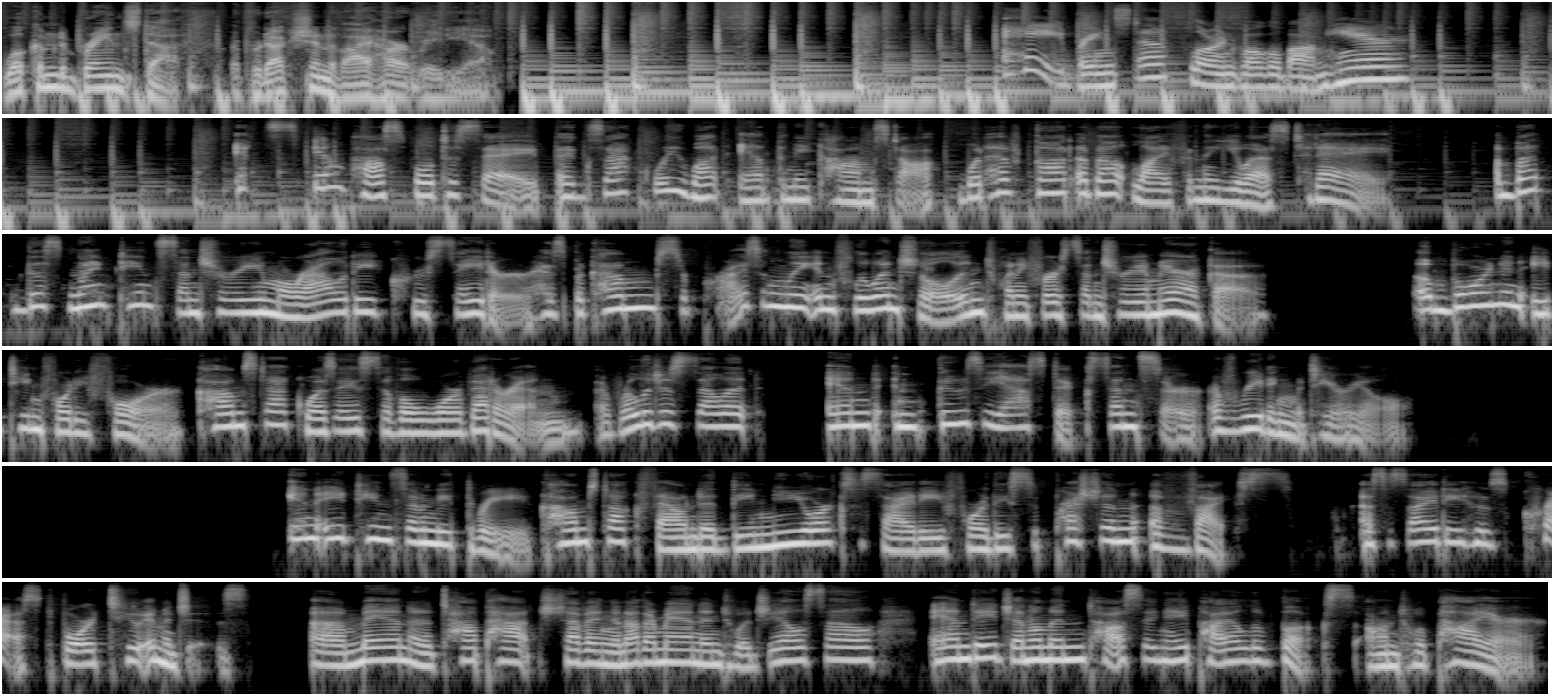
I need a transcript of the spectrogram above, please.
Welcome to Brain Stuff, a production of iHeartRadio. Hey, Brain Stuff, Lauren Vogelbaum here. It's impossible to say exactly what Anthony Comstock would have thought about life in the US today. But this 19th century morality crusader has become surprisingly influential in 21st century America. Born in 1844, Comstock was a Civil War veteran, a religious zealot, and enthusiastic censor of reading material. In 1873, Comstock founded the New York Society for the Suppression of Vice, a society whose crest bore two images a man in a top hat shoving another man into a jail cell, and a gentleman tossing a pile of books onto a pyre.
